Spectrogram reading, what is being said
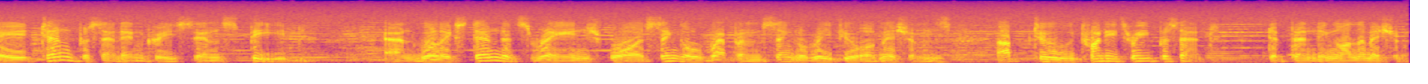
a 10% increase in speed, and will extend its range for single weapon, single refuel missions up to 23%, depending on the mission.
